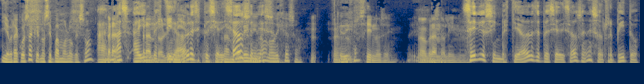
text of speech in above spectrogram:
Y habrá cosas que no sepamos lo que son. Además, hay Brandolini, investigadores especializados Brandolini, en ¿no? eso. No dije eso. ¿Qué dije? Sí, no sé. No, Brandolini. Serios investigadores especializados en eso, repito.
